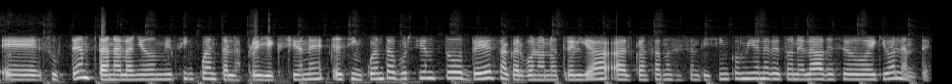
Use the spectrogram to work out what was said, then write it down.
eh, sustentan al año 2050 en las proyecciones el 50% de esa carbono neutralidad, alcanzando 65 millones de toneladas de CO2 equivalente.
